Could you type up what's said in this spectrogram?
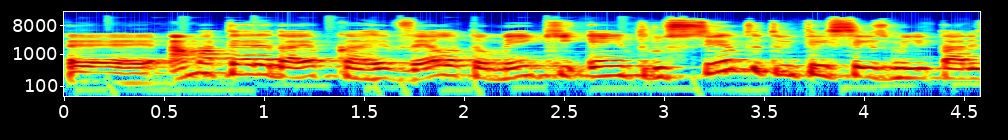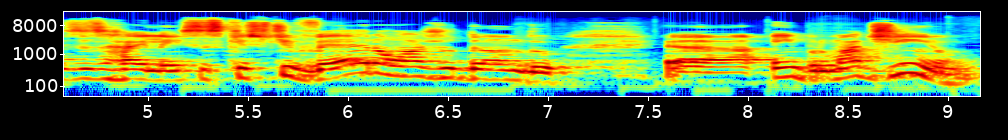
é, a matéria da época revela também que entre os 136 militares israelenses que estiveram ajudando é, em Brumadinho,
